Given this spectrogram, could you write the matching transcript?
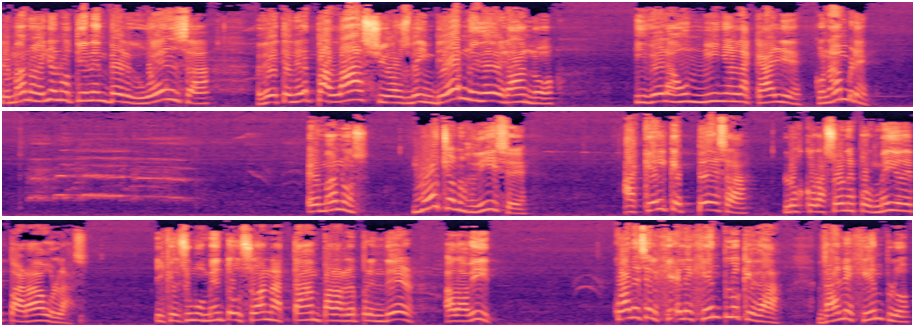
Hermanos, ellos no tienen vergüenza de tener palacios de invierno y de verano y ver a un niño en la calle con hambre. Hermanos, mucho nos dice aquel que pesa los corazones por medio de parábolas y que en su momento usó a Natán para reprender a David. ¿Cuál es el, el, ejemplo que da? Da el ejemplo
